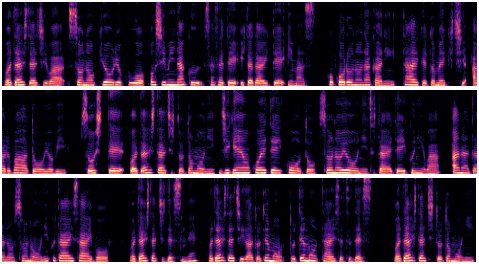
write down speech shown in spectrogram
私たちはその協力を惜しみなくさせていただいています。心の中に大家留吉アルバートを呼び、そして私たちと共に次元を超えていこうと、そのように伝えていくには、あなたのその肉体細胞、私たちですね。私たちがとてもとても大切です。私たちと共に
